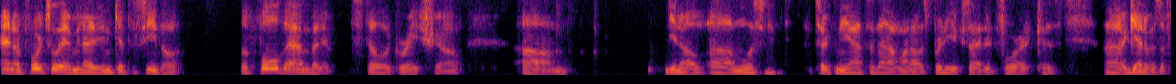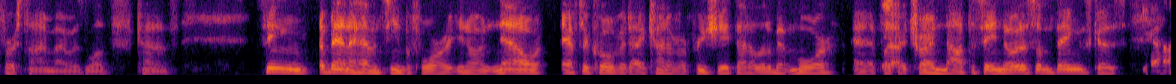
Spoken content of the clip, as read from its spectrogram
and unfortunately, I mean, I didn't get to see the the full them, but it's still a great show. Um, you know, uh, Melissa took me out to that one. I was pretty excited for it because, uh, again, it was the first time. I always love kind of seeing a band I haven't seen before, you know, now after COVID, I kind of appreciate that a little bit more. And it's like I try not to say no to some things because Yeah.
